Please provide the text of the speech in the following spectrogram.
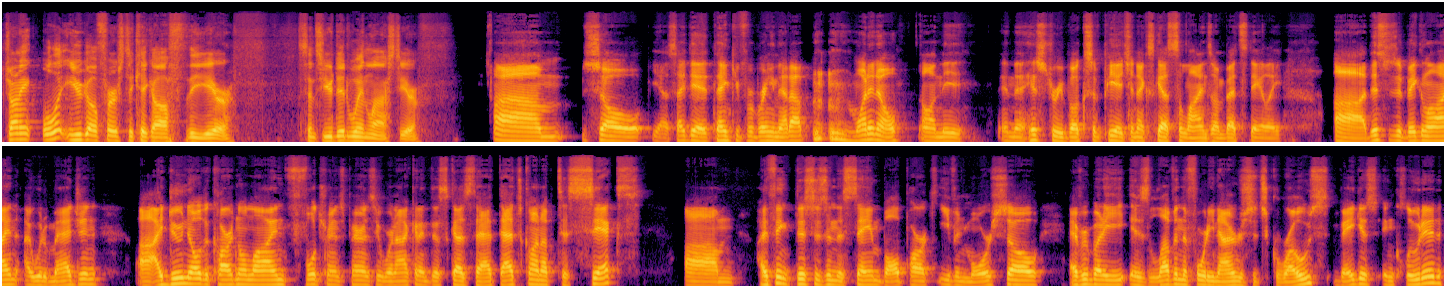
Johnny, we'll let you go first to kick off the year since you did win last year. Um, so yes, I did. Thank you for bringing that up. One to know on the in the history books of PHNX guess the lines on Bets Daily. Uh, this is a big line, I would imagine. Uh, I do know the Cardinal line. Full transparency, we're not going to discuss that. That's gone up to six. Um, I think this is in the same ballpark, even more so. Everybody is loving the 49ers. It's gross, Vegas included,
